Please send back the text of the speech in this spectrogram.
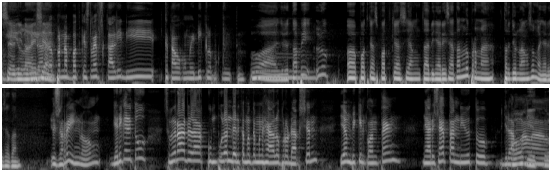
100 ya di Dan Indonesia. udah pernah podcast live sekali di Ketawa Komedi Club waktu itu. Wah, jadi tapi lu podcast podcast yang tadi nyari setan lu pernah terjun langsung gak nyari setan? Ya sering dong. Jadi kan itu sebenarnya adalah kumpulan dari teman-teman Halo Production yang bikin konten nyari setan di YouTube Jelang Oh, Malam gitu.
